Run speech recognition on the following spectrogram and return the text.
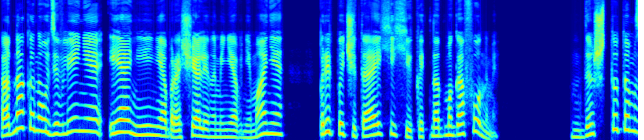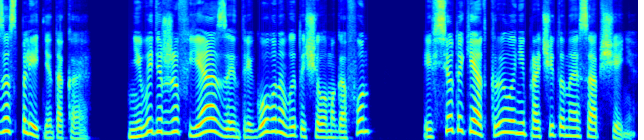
Однако, на удивление, и они не обращали на меня внимания, предпочитая хихикать над магафонами. Да что там за сплетня такая? Не выдержав, я заинтригованно вытащила магафон и все-таки открыла непрочитанное сообщение.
